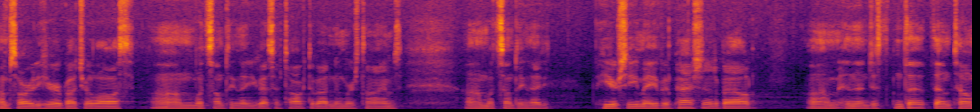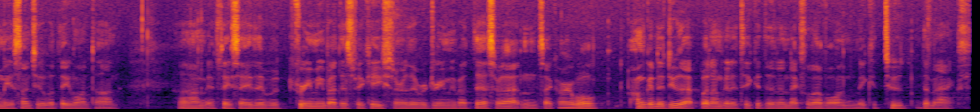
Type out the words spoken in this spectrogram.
I'm sorry to hear about your loss. Um, what's something that you guys have talked about numerous times? Um, what's something that he or she may have been passionate about?" Um, and then just let them tell me essentially what they want done. Um, if they say they were dreaming about this vacation or they were dreaming about this or that, and it's like, all right, well, I'm going to do that, but I'm going to take it to the next level and make it to the max.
